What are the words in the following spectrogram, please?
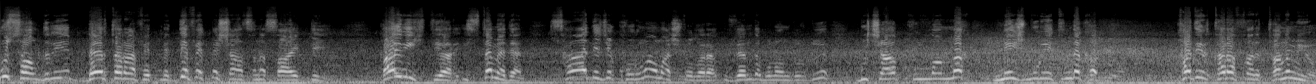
bu saldırıyı bertaraf etme, def etme şansına sahip değil. Gayri ihtiyar istemeden sadece koruma amaçlı olarak üzerinde bulundurduğu bıçağı kullanmak mecburiyetinde kalıyor. Kadir tarafları tanımıyor.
